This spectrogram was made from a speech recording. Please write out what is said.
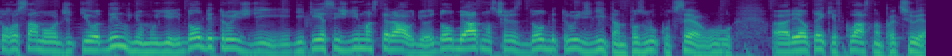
того самого GT1 в ньому є і Dolby True HD, і DTS HD Master Audio, і Dolby Atmos через Dolby True HD. Там по звуку все у е, Realtek класно працює.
